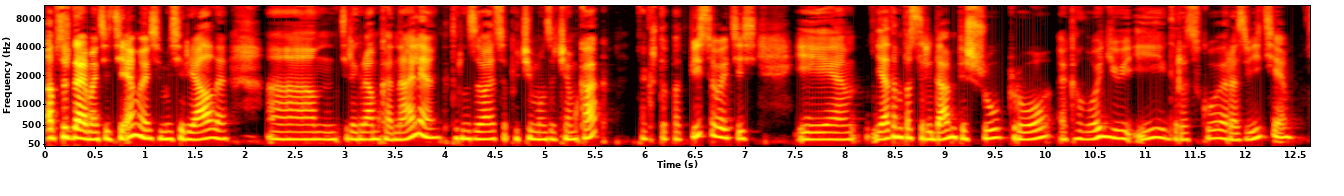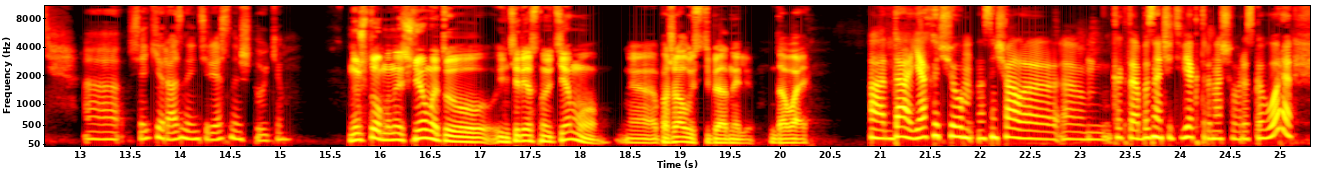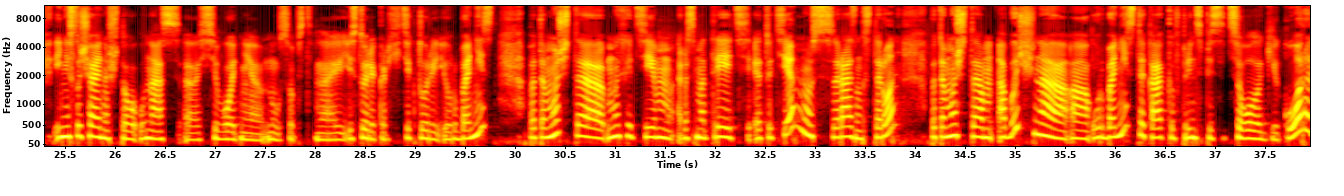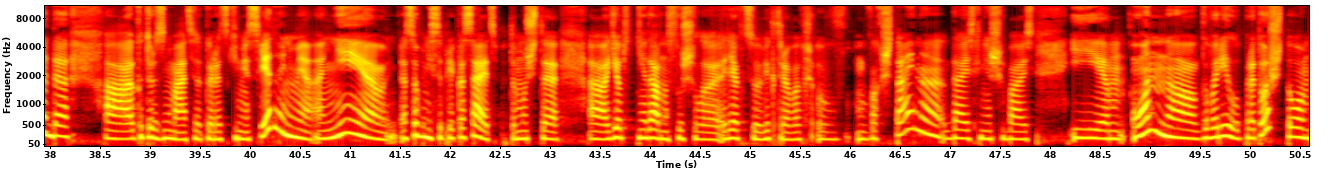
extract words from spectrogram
обсуждаем эти темы, эти материалы в телеграм-канале, который называется «Почему, зачем, как». Так что подписывайтесь. И я там по средам пишу про экологию и городское развитие, всякие разные интересные штуки. Ну что, мы начнем эту интересную тему. Э, пожалуй, с тебя, Нелли. Давай. А, да, я хочу сначала э, как-то обозначить вектор нашего разговора. И не случайно, что у нас э, сегодня, ну, собственно, историк архитектуры и урбанист, потому что мы хотим рассмотреть эту тему с разных сторон, потому что обычно э, урбанисты, как и, в принципе, социологи города, э, которые занимаются городскими исследованиями, они особо не соприкасаются, потому что э, я тут недавно слушала лекцию Виктора Вах... Вахштайна, да, если не ошибаюсь, и он э, говорил про то, что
